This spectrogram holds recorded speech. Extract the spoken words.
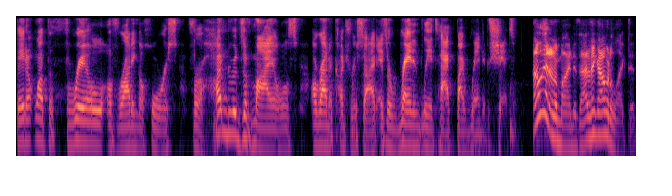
They don't want the thrill of riding a horse for hundreds of miles around a countryside as they're randomly attacked by random shit. I might not have minded that. I think I would have liked it.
